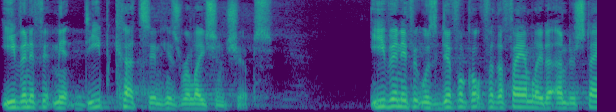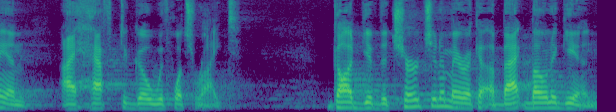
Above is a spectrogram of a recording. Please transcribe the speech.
even if it meant deep cuts in his relationships. Even if it was difficult for the family to understand, I have to go with what's right. God give the church in America a backbone again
